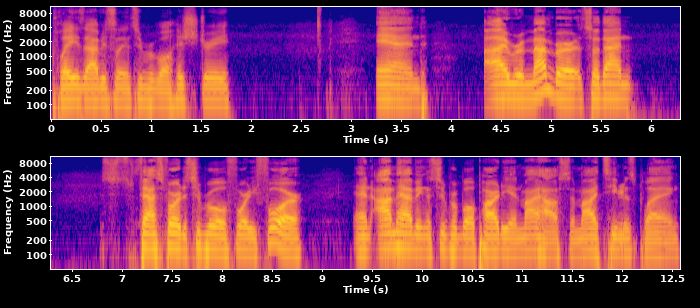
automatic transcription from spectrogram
plays, obviously, in Super Bowl history. And I remember, so then fast forward to Super Bowl 44, and I'm having a Super Bowl party in my house, and my team is playing,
